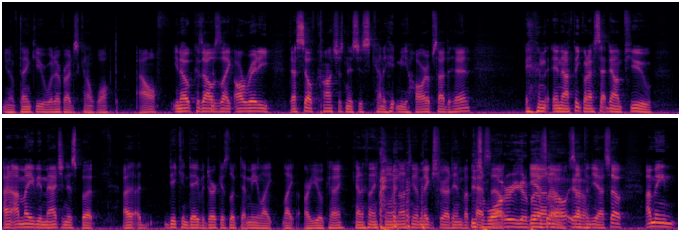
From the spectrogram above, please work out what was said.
you know thank you or whatever. I just kind of walked off, you know, because I was like already that self consciousness just kind of hit me hard upside the head. And and I think when I sat down pew, I, I maybe imagine this, but. I, I, Deacon David Durkis looked at me like, like, "Are you okay?" kind of thing going on, you know, making sure I didn't Need pass some out. water, you're gonna yeah, pass I know, out, yeah. something. Yeah. So I mean,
